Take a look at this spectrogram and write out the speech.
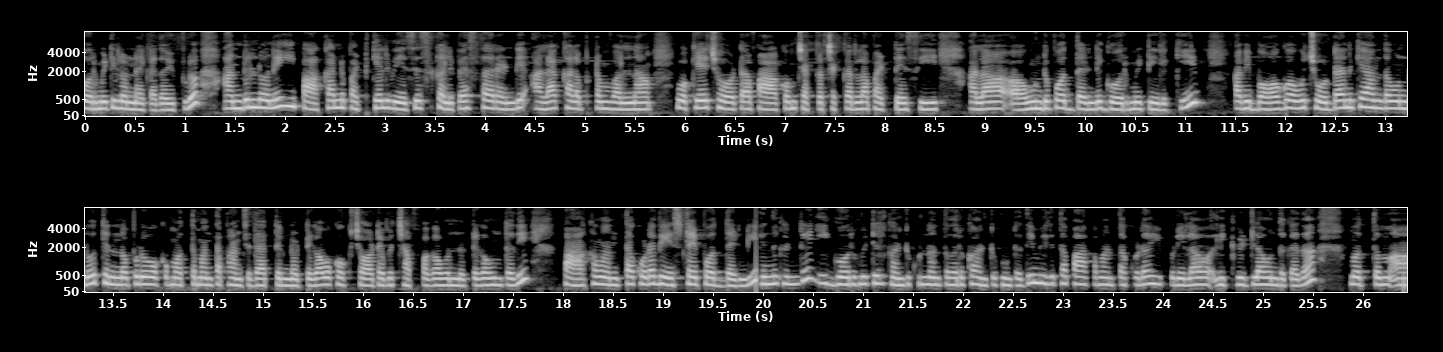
గోరుమిటీలు ఉన్నాయి కదా ఇప్పుడు అందులోనే ఈ పాకాన్ని పట్టుకెళ్ళి వేసేసి కలిపేస్తారండి. అలా కలపటం వలన ఒకే చోట పాకం చక్కెర చక్కెరలా పట్టేసి అలా ఉండిపోద్దండి గోరుమిటీలకి అవి బాగోవు. చూడడానికి అందం ఉండు తిన్నప్పుడు ఒక మొత్తం అంతా పంచదార తిన్నట్టుగా ఒక్కొక్క చోట ఏమో చప్పగా ఉన్నట్టుగా ఉంటుంది. పాకం అంతా కూడా వేస్ట్ అయిపోద్దండి. ఎందుకంటే ఈ గోరుమిటీలు కంటుకున్నంత వరకు అంటుకుంటుంది. మిగతా పాకం అంతా కూడా ఇప్పుడు ఇలా లిక్విడ్లా ఉంది కదా మొత్తం ఆ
